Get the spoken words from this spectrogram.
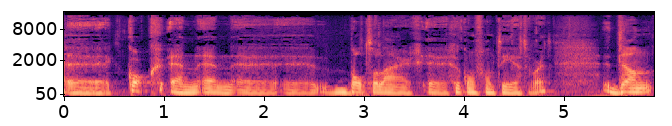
uh, kok en, en bottelaar geconfronteerd wordt... dan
